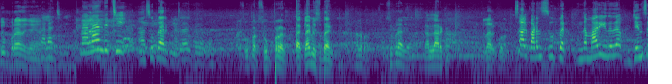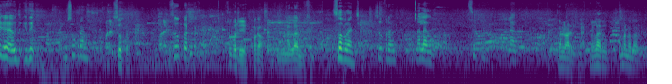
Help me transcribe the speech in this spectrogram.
சூப்பராக இருந்துச்சுங்க. நல்லா இருந்துச்சு. நல்லா இருந்துச்சு. சூப்பராக இருக்குங்க. சூப்பர் சூப்பராக இருக்கு. கிளைமேட் சூப்பராக இருக்கு. நல்ல படம். சூப்பராக இருக்கு. நல்லா இருக்கும் நல்லா இருக்கு படம். சால் படம் சூப்பர். இந்த மாதிரி இது ஜென்ஸுக்கு இது இது. Super super. படம். சூப்பர் ஜி பக்கம். நல்லா இருந்துச்சு. சூப்பராக இருந்துச்சு. சூப்பராக நல்லா இருக்குது நல்லா இருக்குங்க. நல்லா இருக்கு. ரொம்ப நல்லா இருக்கு.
